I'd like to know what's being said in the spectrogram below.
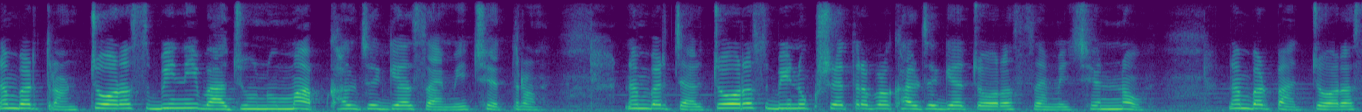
નંબર ત્રણ. ચોરસ બીની બાજુનું માપ ખાલી જગ્યા સેમી છે, ત્રણ. નંબર ચાર, ચોરસ બીનું ક્ષેત્રફળ ખાલી જગ્યા ચોરસ સેમી છે નવ. નંબર પાંચ, ચોરસ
